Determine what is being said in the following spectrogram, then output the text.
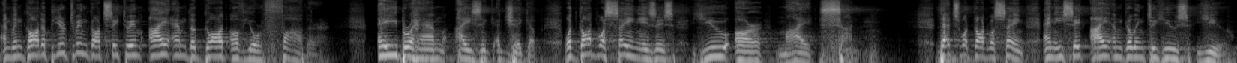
and when God appeared to him, God said to him, I am the God of your father. Abraham, Isaac, and Jacob. What God was saying is, is you are my son. That's what God was saying. And he said, I am going to use you.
